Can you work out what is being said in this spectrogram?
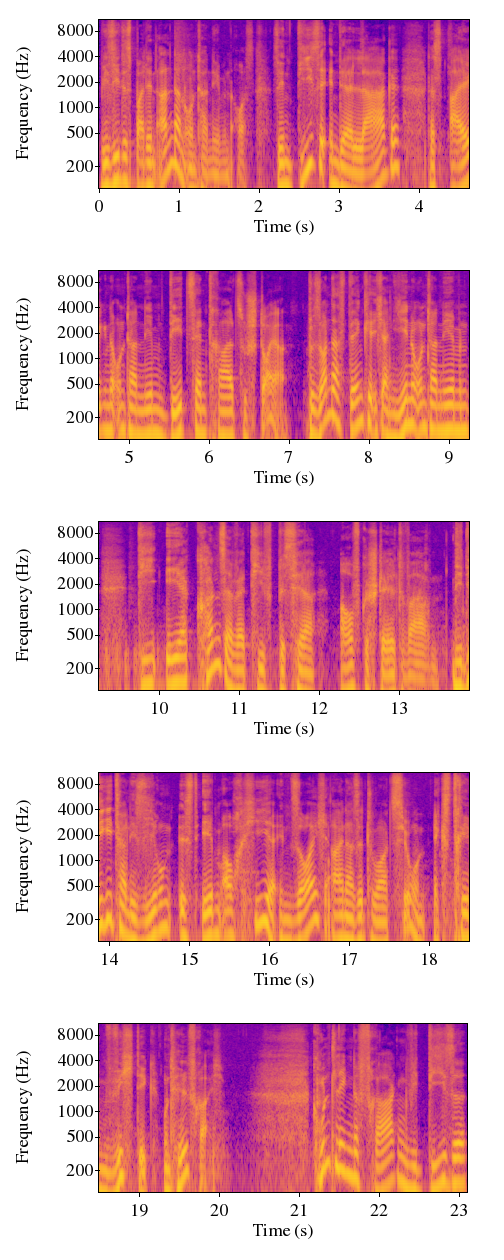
wie sieht es bei den anderen Unternehmen aus? Sind diese in der Lage, das eigene Unternehmen dezentral zu steuern? Besonders denke ich an jene Unternehmen, die eher konservativ bisher aufgestellt waren. Die Digitalisierung ist eben auch hier in solch einer Situation extrem wichtig und hilfreich. Grundlegende Fragen wie diese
